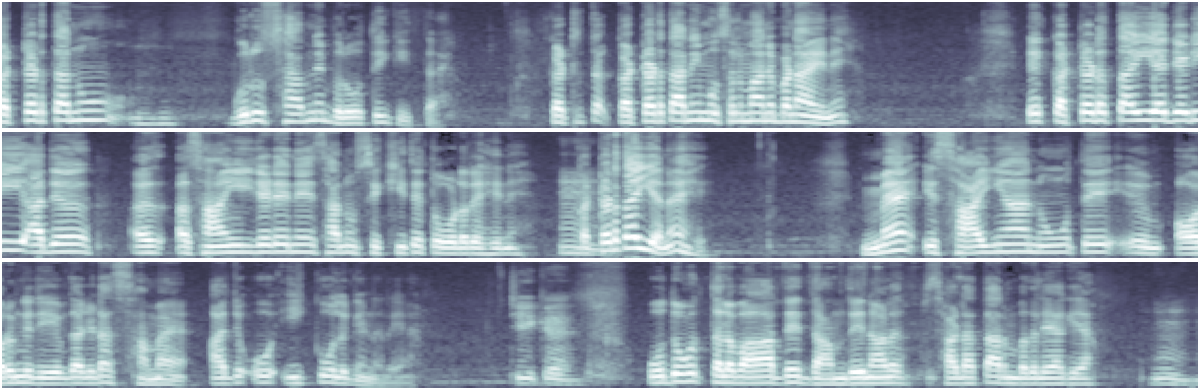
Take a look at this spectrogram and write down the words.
ਕੱਟੜਤਾ ਨੂੰ ਗੁਰੂ ਸਾਹਿਬ ਨੇ ਵਿਰੋਧੀ ਕੀਤਾ ਹੈ। ਕੱਟੜਤਾ ਕੱਟੜਤਾ ਨਹੀਂ ਮੁਸਲਮਾਨ ਬਣਾਏ ਨੇ। ਇਹ ਕੱਟੜਤਾ ਹੀ ਹੈ ਜਿਹੜੀ ਅੱਜ ਅਸਾਈ ਜਿਹੜੇ ਨੇ ਸਾਨੂੰ ਸਿੱਖੀ ਤੇ ਤੋੜ ਰਹੇ ਨੇ। ਕੱਟੜਤਾ ਹੀ ਹੈ ਨਾ ਇਹ। ਮੈਂ ਈਸਾਈਆਂ ਨੂੰ ਤੇ ਔਰੰਗਜ਼ੇਬ ਦਾ ਜਿਹੜਾ ਸਮਾਂ ਹੈ ਅੱਜ ਉਹ ਇਕੁਅਲ ਗਿਣ ਰਿਹਾ। ਠੀਕ ਹੈ। ਉਦੋਂ ਤਲਵਾਰ ਦੇ ਦਮ ਦੇ ਨਾਲ ਸਾਡਾ ਧਰਮ ਬਦਲਿਆ ਗਿਆ। ਹੂੰ।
